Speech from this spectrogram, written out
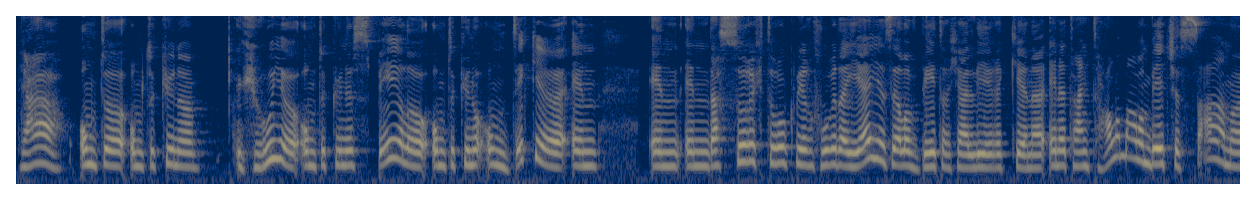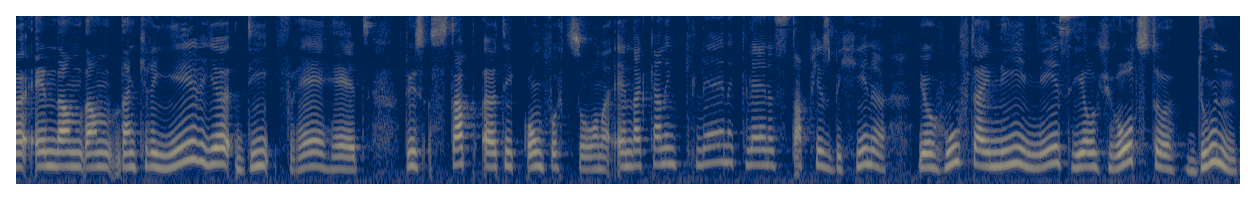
ja, om, te, om te kunnen groeien, om te kunnen spelen, om te kunnen ontdekken. En, en, en dat zorgt er ook weer voor dat jij jezelf beter gaat leren kennen. En het hangt allemaal een beetje samen. En dan, dan, dan creëer je die vrijheid. Dus stap uit die comfortzone. En dat kan in kleine, kleine stapjes beginnen. Je hoeft dat niet ineens heel groot te doen.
